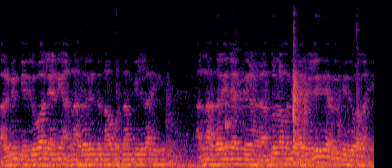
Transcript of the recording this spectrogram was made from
अरविंद केजरीवाल यांनी अण्णा हजारेंचं नाव बदनाम केलेलं आहे. अण्णा हजारेंच्या आंदोलनामध्ये राहिलेले अरविंद केजरीवाल आहे.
